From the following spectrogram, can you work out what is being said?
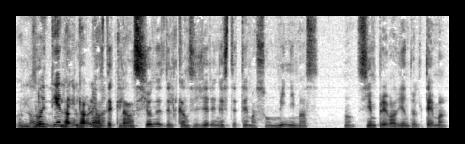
no, no, entienden el problema. Las declaraciones del canciller en este tema son mínimas, siempre evadiendo el tema.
